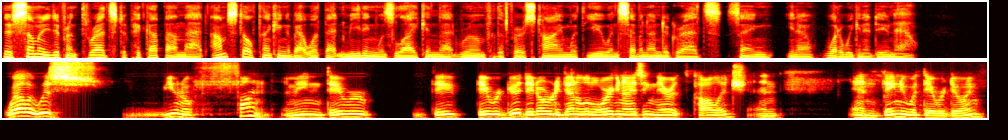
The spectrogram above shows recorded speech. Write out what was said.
There's so many different threads to pick up on that. I'm still thinking about what that meeting was like in that room for the first time with you and seven undergrads saying, you know, what are we going to do now? Well, it was, you know, fun. I mean, they were they they were good. They'd already done a little organizing there at college, and and they knew what they were doing.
